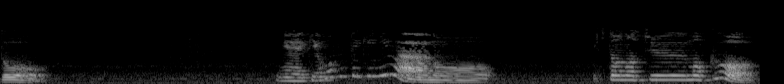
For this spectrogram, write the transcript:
ど、ね、基本的には、あの、人の注目を、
